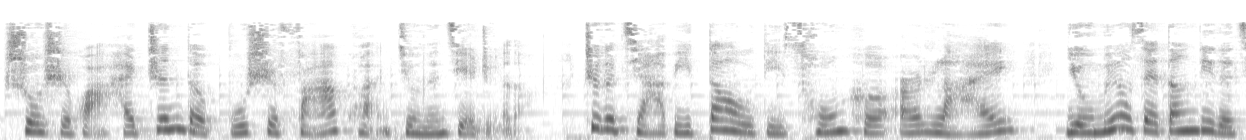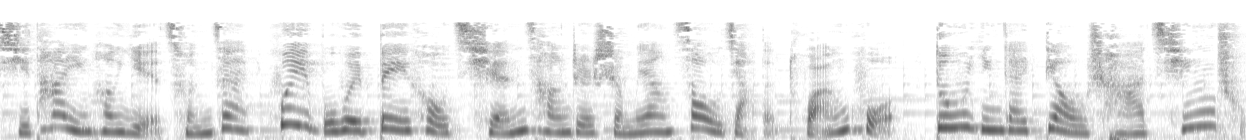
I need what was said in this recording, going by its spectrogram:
说实话，还真的不是罚款就能解决的。这个假币到底从何而来？有没有在当地的其他银行也存在？会不会背后潜藏着什么样造假的团伙？都应该调查清楚，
